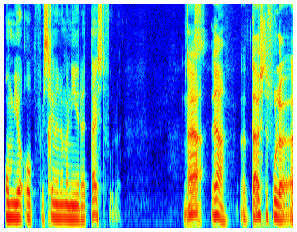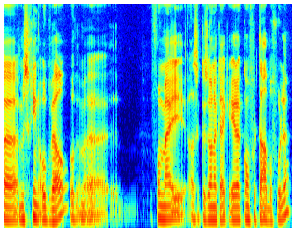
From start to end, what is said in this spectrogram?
om je op verschillende manieren thuis te voelen. Nou ja, ja, thuis te voelen eh, misschien ook wel. Eh, voor mij, als ik er zo naar kijk, eerder comfortabel voelen.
